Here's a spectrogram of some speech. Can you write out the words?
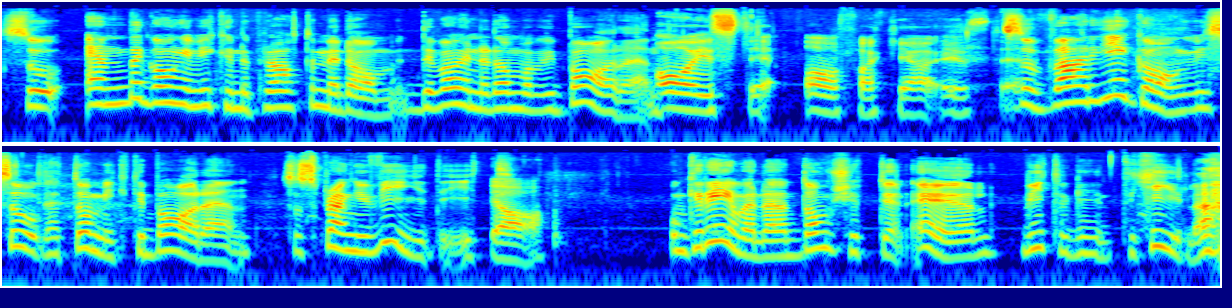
Så enda gången vi kunde prata med dem, det var ju när de var vid baren. Åh just det, åh fuck ja, just det. Så varje gång vi såg att de gick till baren så sprang ju vi dit. Ja, Och grejen var den att de köpte en öl, vi tog en tequila.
